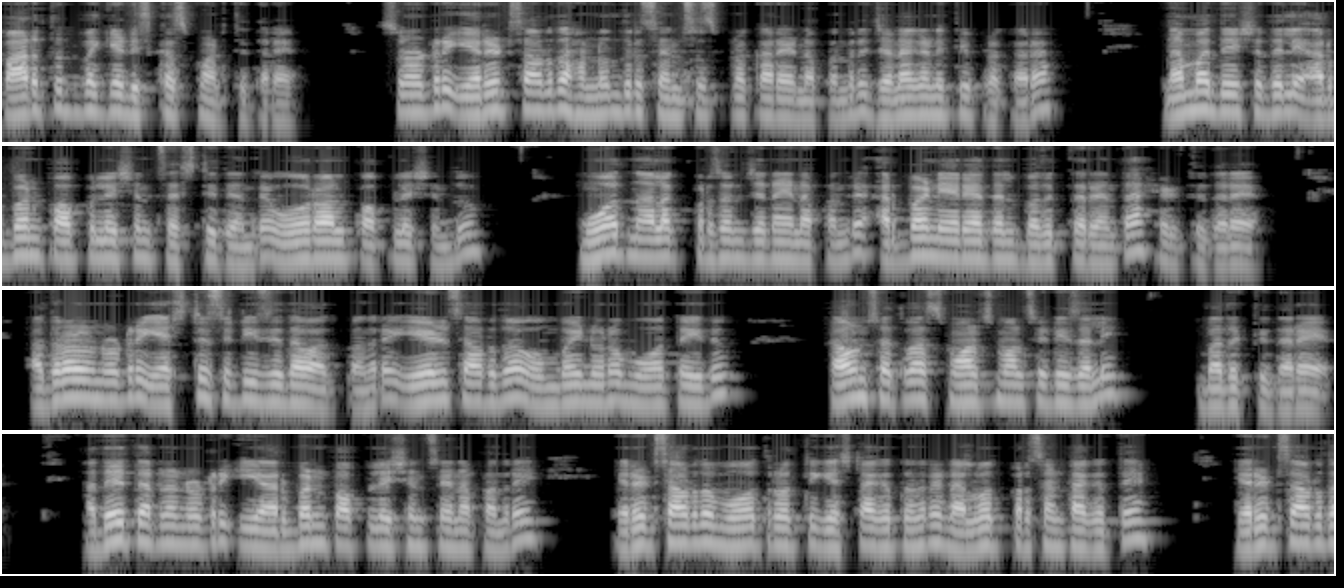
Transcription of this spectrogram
ಭಾರತದ ಬಗ್ಗೆ ಡಿಸ್ಕಸ್ ಮಾಡ್ತಿದ್ದಾರೆ. ಸೊ ನೋಡ್ರಿ, ಎರಡ್ ಸಾವಿರದ ಹನ್ನೊಂದರ ಸೆನ್ಸಸ್ ಪ್ರಕಾರ ಏನಪ್ಪ ಅಂದ್ರೆ ಜನಗಣತಿ ಪ್ರಕಾರ ನಮ್ಮ ದೇಶದಲ್ಲಿ ಅರ್ಬನ್ ಪಾಪ್ಯುಲೇಷನ್ ಎಷ್ಟಿದೆ ಅಂದ್ರೆ ಓವರ್ ಆಲ್ ಪಾಪ್ಯುಲೇಷನ್ ಮೂವತ್ನಾಲ್ಕು ಪರ್ಸೆಂಟ್ ಜನ ಏನಪ್ಪಾ ಅಂದ್ರೆ ಅರ್ಬನ್ ಏರಿಯಾದಲ್ಲಿ ಬದುಕ್ತಾರೆ ಅಂತ ಹೇಳ್ತಿದ್ದಾರೆ. ಅದರೊಳಗೆ ನೋಡ್ರಿ ಎಷ್ಟು ಸಿಟೀಸ್ ಇದಾವಪ್ಪ ಅಂದ್ರೆ ಏಳ್ ಸಾವಿರದ ಒಂಬೈನೂರ ಮೂವತ್ತೈದು ಟೌನ್ಸ್ ಅಥವಾ ಸ್ಮಾಲ್ ಸ್ಮಾಲ್ ಸಿಟೀಸ್ ಅಲ್ಲಿ ಬದುಕ್ತಿದ್ದಾರೆ. ಅದೇ ತರ ನೋಡ್ರಿ ಈ ಅರ್ಬನ್ ಪಾಪ್ಯುಲೇಷನ್ಸ್ ಏನಪ್ಪಾ ಅಂದ್ರೆ ಎರಡ್ ಸಾವಿರದ ಮೂವತ್ತರ ಹೊತ್ತಿಗೆ ಎಷ್ಟಾಗುತ್ತೆ ಅಂದ್ರೆ ನಲ್ವತ್ ಪರ್ಸೆಂಟ್ ಆಗುತ್ತೆ. ಎರಡ್ ಸಾವಿರದ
